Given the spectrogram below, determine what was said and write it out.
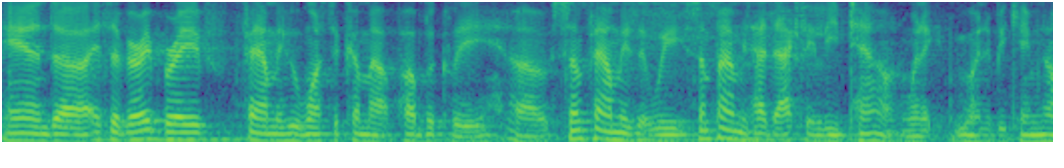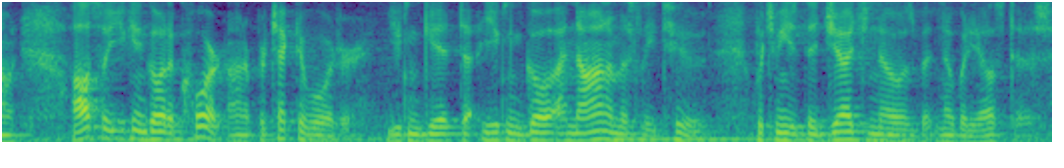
And, uh, it's a very brave family who wants to come out publicly. Uh, some families that we, some families had to actually leave town when it, when it became known. Also, you can go to court on a protective order. You can get, uh, you can go anonymously too, which means the judge knows, but nobody else does.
